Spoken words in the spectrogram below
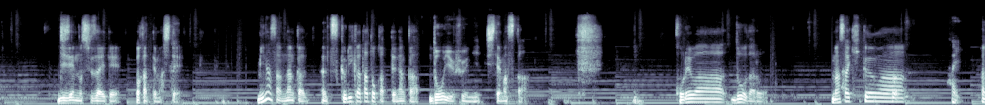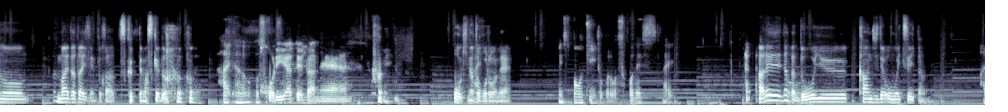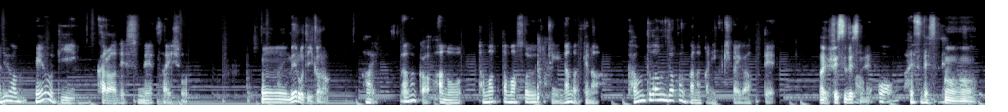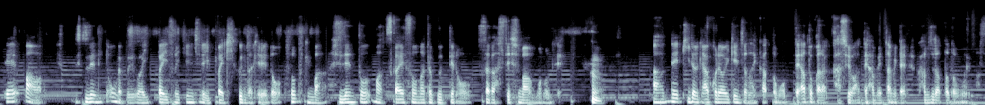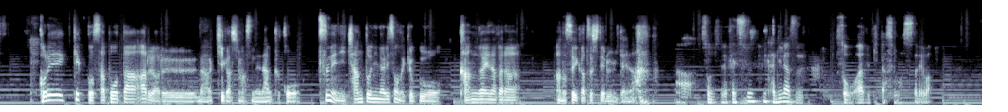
事前の取材で分かってまして皆さんなんか作り方とかってなんかどういう風にしてますか？これはどうだろう？まさきくんははい。あの前田大然とか作ってますけどはい。掘り当てたね。大きなところをね、一番大きいところはそこです。はい。あれなんかどういう感じで思いついたの？あれはメロディーからですね、最初。おーメロディーから。はい。あなんか、あの、たまたまそういう時に、なんだっけな、カウントダウンジャパンかなんかに行く機会があって、はいフェスですね。まあおフェスですね。うんうん。で、まあ、必然的に音楽はいっぱい、その一日でいっぱい聴くんだけれど、その時、まあ、自然と、まあ、使えそうな曲っていうのを探してしまうもので、うん。あで、聞いた時に、あ、これはいけんじゃないかと思って、後から歌詞を当てはめたみたいな感じだったと思います。これ結構サポーターあるあるな気がしますね。なんかこう常にちゃんとになりそうな曲を考えながらあの生活してるみたいな。あそうですね、フェスに限らず、そう、ある気がします、それは。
